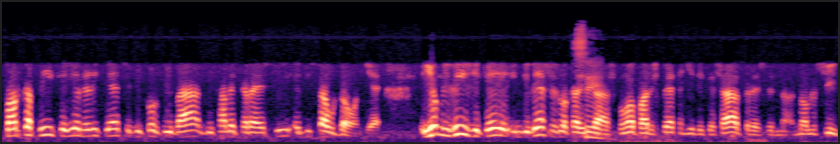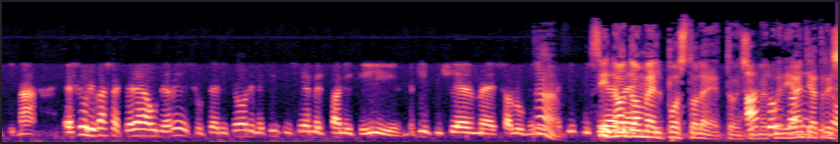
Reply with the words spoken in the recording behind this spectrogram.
far capire che io ne ricchezze di coltivare, di fare cresci e di staudogne. Io mi visi che in diverse località, Sì. come per rispetto agli di che altre, se no- non lo citi, ma è solo arrivasse a creare un re sul territorio mettendo insieme il panetir, mettendo insieme salumini, Ah, mettendo sì, no, dove è il posto letto, insomma, quindi anche altre no, eh,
